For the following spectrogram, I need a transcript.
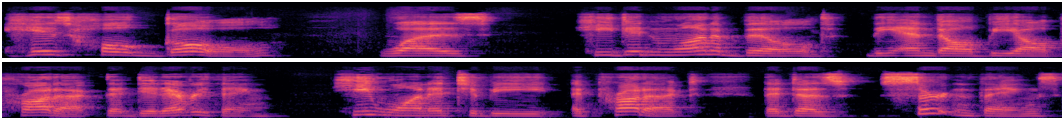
his whole goal was he didn't want to build the end all be all product that did everything. He wanted to be a product that does certain things,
